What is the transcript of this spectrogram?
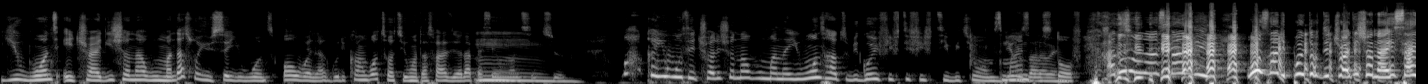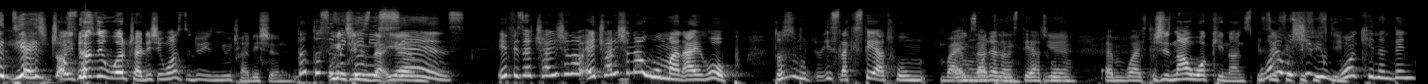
you want a traditional woman. That's what you say you want. All well and good. You can what what you want as far as the other person wants it Mm. to. But how can you want a traditional woman and you want her to be going 50-50 with you on It's bills and stuff? I don't understand it. What's not the point of the traditional inside there? It's just it doesn't want tradition. It wants to do his new tradition. that doesn't Which make any that, yeah. sense. If it's a traditional, a traditional woman, I hope doesn't. It's like stay at home, Right, um, mothers and exactly. stay at Yeah. home um, wives. She's now working and Why would she 50-50. be working and then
